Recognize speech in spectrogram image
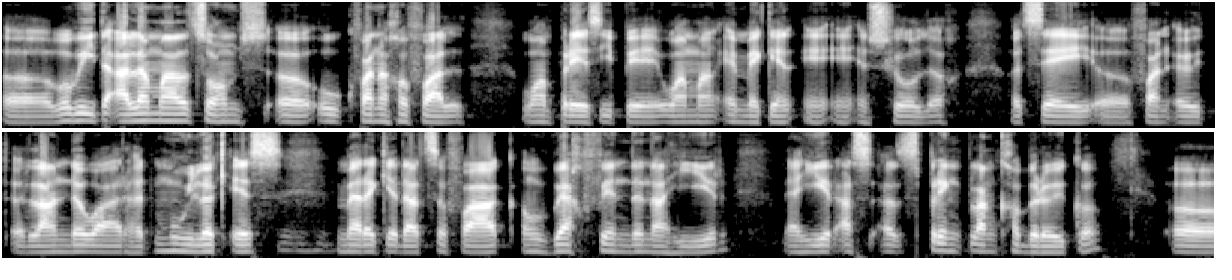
Uh, we weten allemaal soms uh, ook van een geval, een principe, waar man in, in, in, in schuldig. Het zij uh, vanuit landen waar het moeilijk is, mm-hmm. merk je dat ze vaak een weg vinden naar hier. En hier als, als springplank gebruiken.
